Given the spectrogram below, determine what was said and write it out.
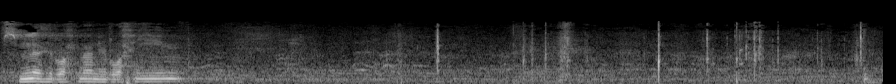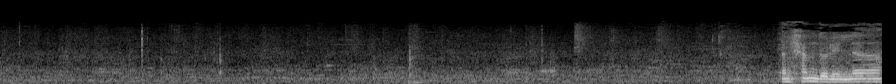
بسم الله الرحمن الرحيم. الحمد لله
